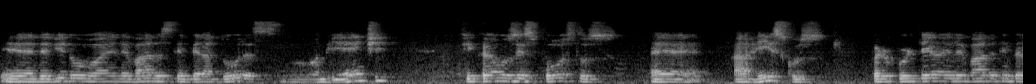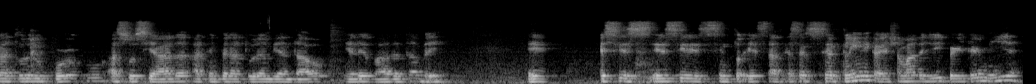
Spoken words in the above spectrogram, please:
É, devido a elevadas temperaturas no ambiente, ficamos expostos é, a riscos por, por ter a elevada temperatura do corpo associada à temperatura ambiental elevada também. Esses, esses, essa, essa clínica é chamada de hipertermia,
